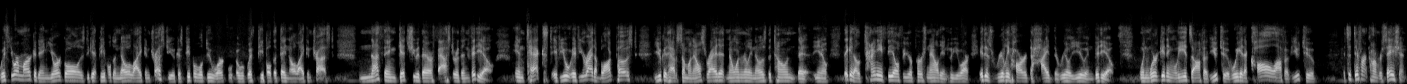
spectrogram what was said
with your marketing, your goal is to get people to know, like, and trust you because people will do work w- with people that they know, like, and trust. Nothing gets you there faster than video. In text, if you if you write a blog post, you could have someone else write it. No one really knows the tone. That you know, they get a tiny feel for your personality and who you are. It is really hard to hide the real you in video. When we're getting leads off of YouTube, we get a call off of YouTube it's a different conversation.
